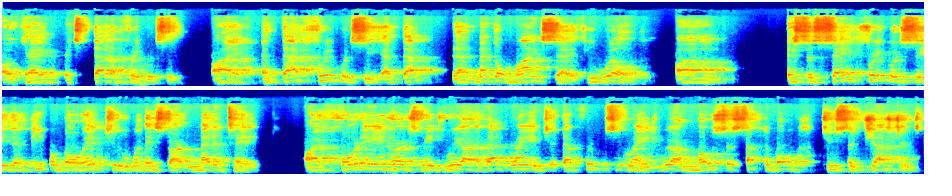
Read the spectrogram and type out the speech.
Okay, it's theta frequency. All right, at that frequency, at that that mental mindset, if you will, um, it's the same frequency that people go into when they start meditating. All right, four to eight hertz means we are at that range, at that frequency range, we are most susceptible to suggestions.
